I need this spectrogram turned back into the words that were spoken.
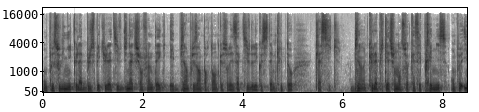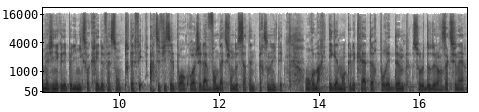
on peut souligner que la bulle spéculative d'une action Friendtech est bien plus importante que sur les actifs de l'écosystème crypto classique. Bien que l'application n'en soit qu'à ses prémices, on peut imaginer que des polémiques soient créées de façon tout à fait artificielle pour encourager la vente d'actions de certaines personnalités. On remarque également que les créateurs pourraient dump sur le dos de leurs actionnaires,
